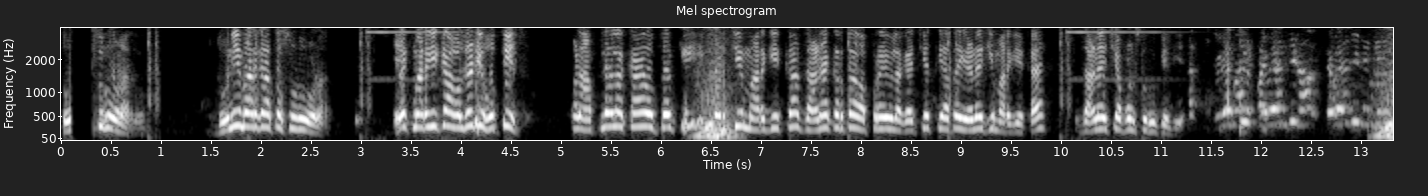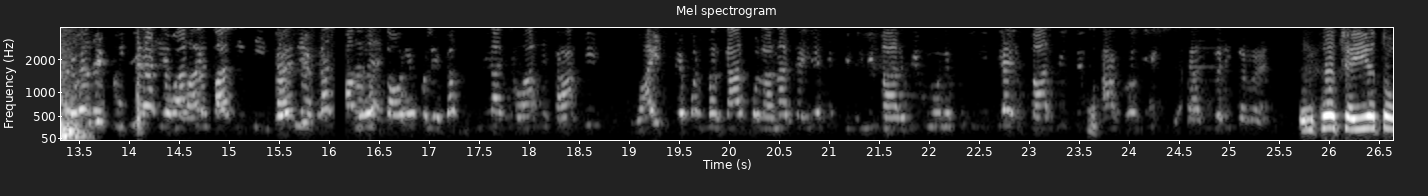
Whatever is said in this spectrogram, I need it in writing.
तो सुरू होणार दोन्ही मार्ग आता सुरू होणार एक मार्गिका ऑलरेडी होतीच पण आपल्याला काय होतं की इकडची मार्गिका जाण्याकरता वापरावी लागायची ती आता येण्याची मार्गिका आहे जाण्याची आपण सुरू केली आहे पृथ्वीराज चौहान ने की चौहान ने कहा कि व्हाइट पेपर सरकार को लाना चाहिए कि पिछली बार भी उन्होंने कुछ नहीं किया इस बार भी सिर्फ़ आंकड़ों की जादूगरी कर रहे हैं। उनको चाहिए तो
